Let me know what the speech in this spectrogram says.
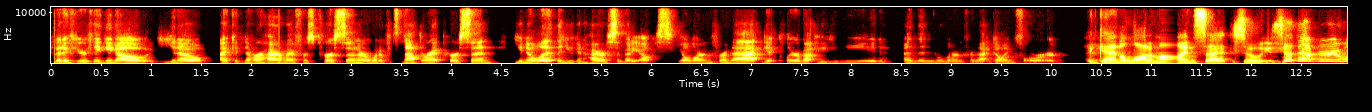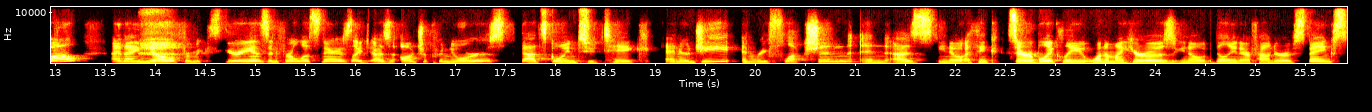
But if you're thinking, oh, you know, I could never hire my first person, or what if it's not the right person? You know what? Then you can hire somebody else. You'll learn from that, get clear about who you need, and then you'll learn from that going forward. Again, a lot of mindset. So you said that very well. And I know from experience and for listeners, like as entrepreneurs, that's going to take energy and reflection. And as you know, I think Sara Blakely, one of my heroes, you know, billionaire founder of Spanx,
